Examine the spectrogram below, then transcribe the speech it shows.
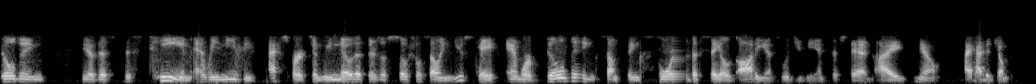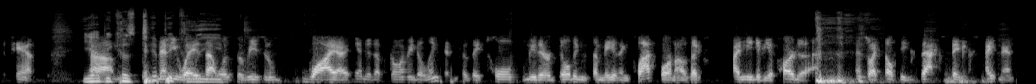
building you know this this team and we need these experts and we know that there's a social selling use case and we're building something for the sales audience would you be interested? I you know i had to jump at the chance yeah um, because in many ways that was the reason why i ended up going to linkedin because they told me they were building this amazing platform i was like I need to be a part of that. and so I felt the exact same excitement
